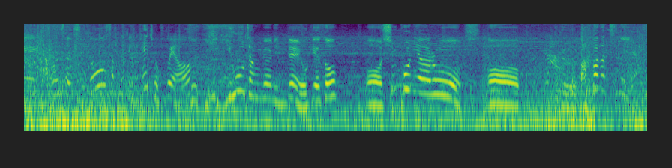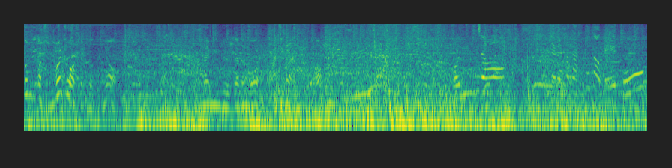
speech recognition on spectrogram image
예, 양원 선수도 supporting을 해줬고요. 그이 이후 장면인데 여기에서 어, 심포니아로 어, 그 맞받아치는 이 각성기가 정말 좋았었거든요. 타이밍도 일단은 뭐 아직은 아니고요. 먼저 상대를 하나 끊어내고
